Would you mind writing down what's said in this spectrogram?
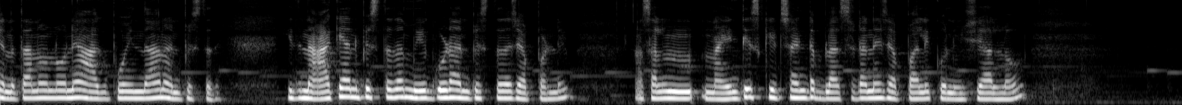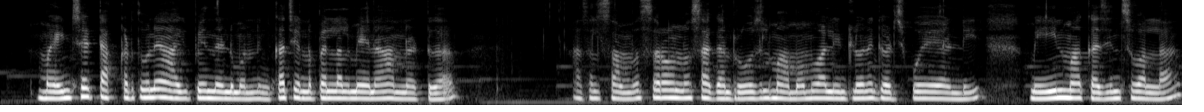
చిన్నతనంలోనే ఆగిపోయిందా అని అనిపిస్తుంది. ఇది నాకే అనిపిస్తుందా? మీకు కూడా అనిపిస్తుందా? చెప్పండి. అసలు నైంటీస్ కిడ్స్ అంటే బ్లస్డ్ అనే చెప్పాలి కొన్ని విషయాల్లో. మైండ్ సెట్ అక్కడితోనే ఆగిపోయిందండి మనం ఇంకా చిన్నపిల్లలమేనా అన్నట్టుగా. అసలు సంవత్సరంలో సగం రోజులు మా అమ్మమ్మ వాళ్ళ ఇంట్లోనే గడిచిపోయాయండి. మెయిన్ మా కజిన్స్ వల్ల.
